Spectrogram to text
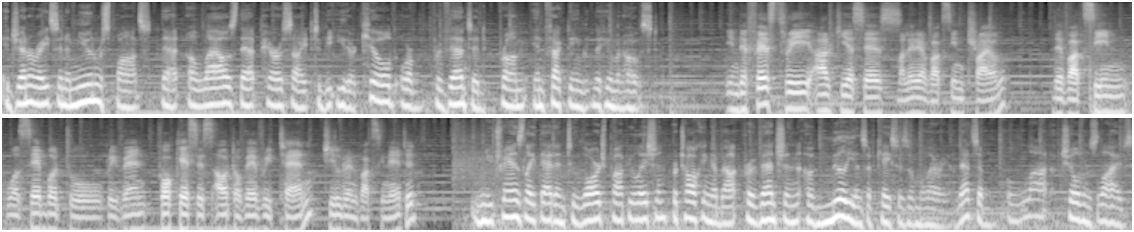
It generates an immune response that allows that parasite to be either killed or prevented from infecting the human host. In the phase 3 RTSS malaria vaccine trial, the vaccine was able to prevent four cases out of every 10 children vaccinated. When you translate that into large population, we're talking about prevention of millions of cases of malaria. That's a, a lot of children's lives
